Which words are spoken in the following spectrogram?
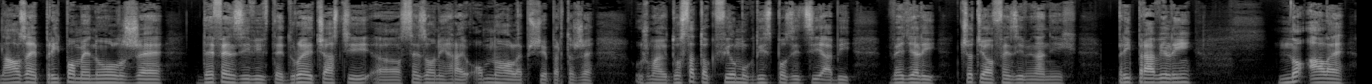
Naozaj pripomenul, že defenzívy v tej druhej časti uh, sezóny hrajú o mnoho lepšie, pretože už majú dostatok filmu k dispozícii, aby vedeli, čo tie ofenzívy na nich pripravili. No ale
